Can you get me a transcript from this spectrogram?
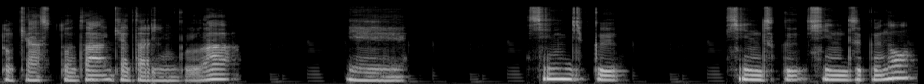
ドキャストザ・ギャザリングは、えー、新宿、新宿、新宿の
